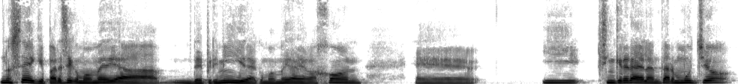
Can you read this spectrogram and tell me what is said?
no sé, que parece como media deprimida, como media de bajón, eh, y sin querer adelantar mucho,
